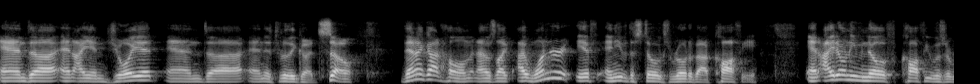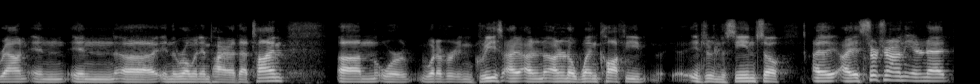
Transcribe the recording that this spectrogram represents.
and uh, and I enjoy it, and uh, and it's really good. So then I got home, and I was like, I wonder if any of the Stoics wrote about coffee, and I don't even know if coffee was around in in uh, in the Roman Empire at that time. Um, or whatever in Greece. I, I, don't know. I don't know when coffee entered the scene. So I, I searched around the internet,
